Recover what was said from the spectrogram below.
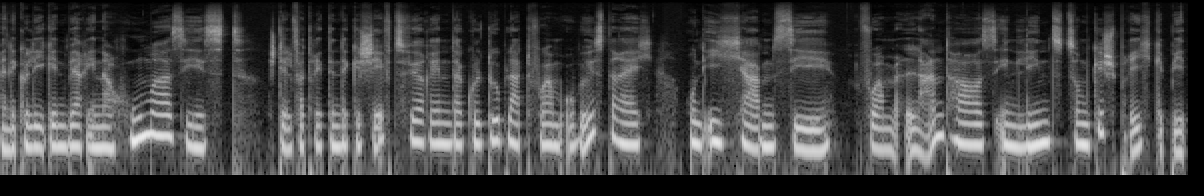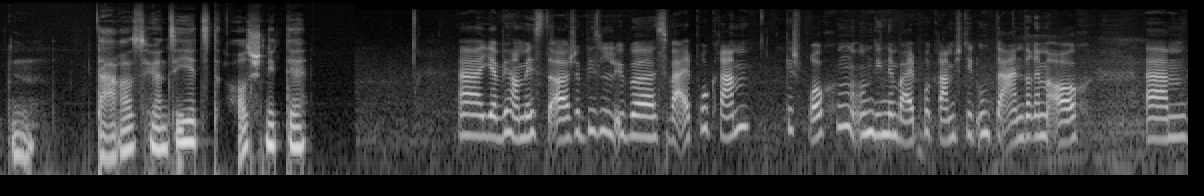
Meine Kollegin Verena Humer, sie ist stellvertretende Geschäftsführerin der Kulturplattform Oberösterreich und ich haben sie vorm Landhaus in Linz zum Gespräch gebeten. Daraus hören Sie jetzt Ausschnitte. Äh, ja, wir haben jetzt auch schon ein bisschen über das Wahlprogramm gesprochen und in dem Wahlprogramm steht unter anderem auch, ähm,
